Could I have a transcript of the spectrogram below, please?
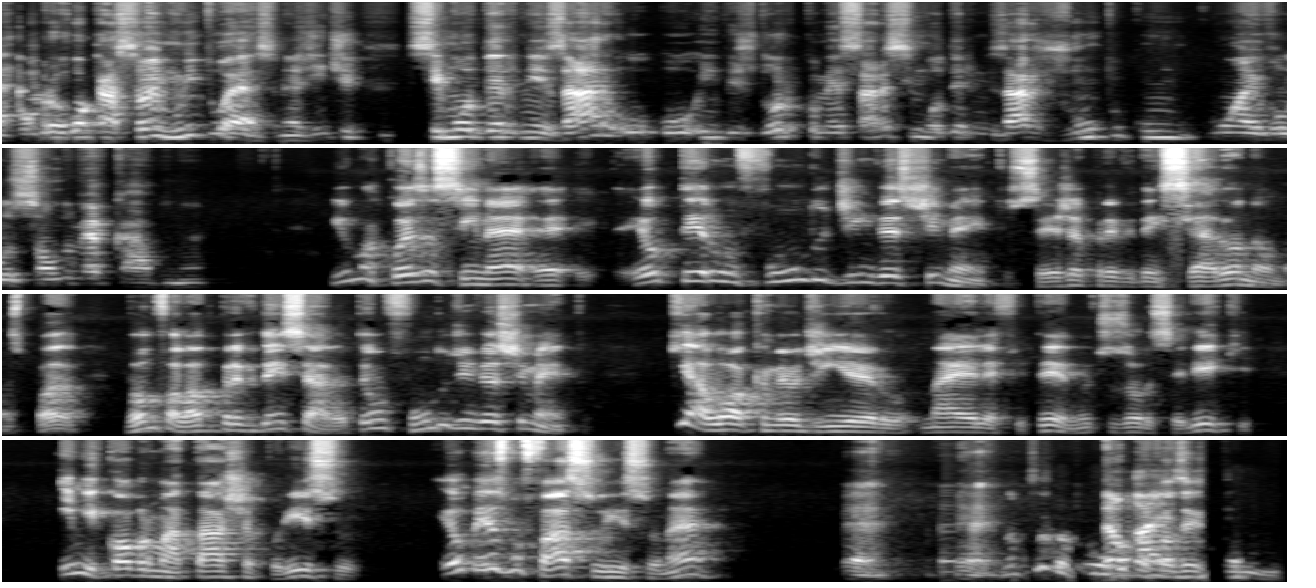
é, a provocação é muito essa, né? A gente se modernizar, o, o investidor começar a se modernizar junto com, com, a evolução do mercado, né? E uma coisa assim, né? É, eu ter um fundo de investimento, seja previdenciário ou não, mas vamos falar do previdenciário. Eu tenho um fundo de investimento que aloca meu dinheiro na LFT, no Tesouro Selic, e me cobra uma taxa por isso, eu mesmo faço isso, né? É, é. Não precisa fazer isso.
